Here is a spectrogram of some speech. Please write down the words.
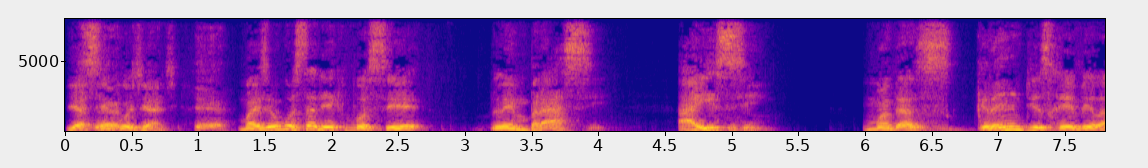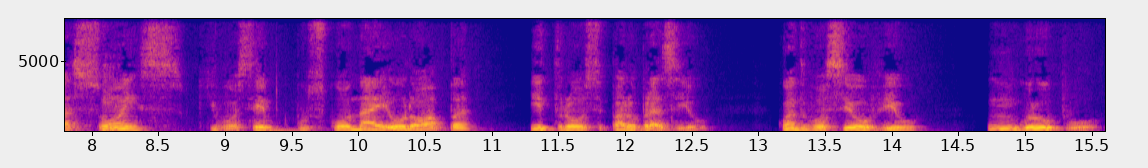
E assim Certo. por diante. É. Mas eu gostaria que você lembrasse, aí sim, uma das grandes revelações que você buscou na Europa e trouxe para o Brasil, quando você ouviu um grupo,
